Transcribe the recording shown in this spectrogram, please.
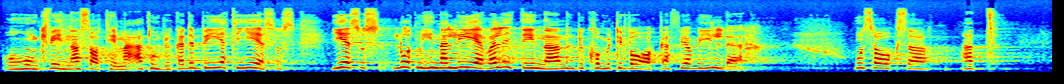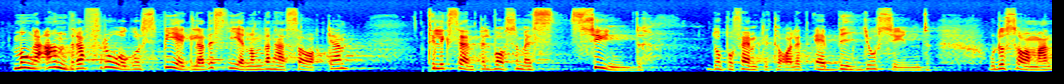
Och hon kvinnan sa till mig att hon brukade be till Jesus. Jesus, låt mig hinna leva lite innan du kommer tillbaka, för jag vill det. Hon sa också att många andra frågor speglades genom den här saken. Till exempel vad som är synd. Då på 50-talet är bio synd. Och då sa man,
